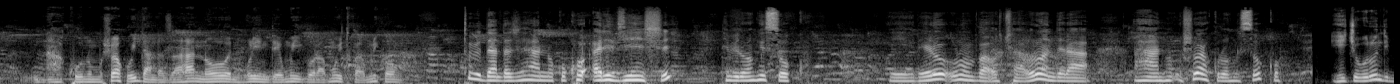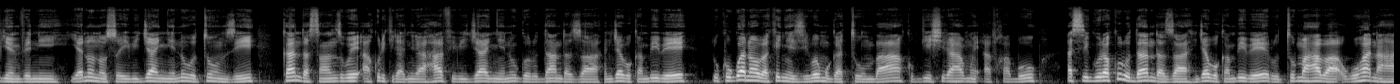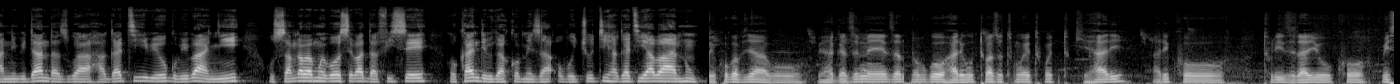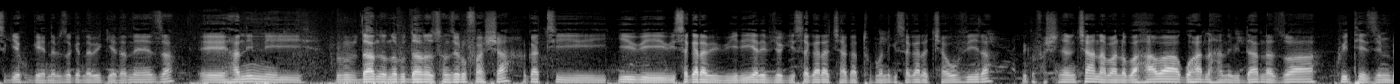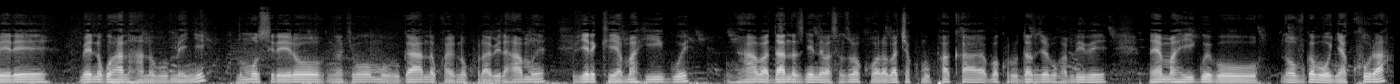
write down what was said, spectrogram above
nta kuntu mushobora kubidandaza hano ntimurinde mwigora mubitwara muri Congo. tubidandaje hano kuko ari byinshi ntibironka isoko eh, rero urumva uca urondera ahantu ushobora kuronka isoko hica uburundi byemveni yanonosoye ibijyanye n'ubutunzi kandi asanzwe akurikiranira hafi ibijyanye n'ubwo rudandaza njabukambibe rukorwa n'abo bakenyezi bo mu gatumba ku bwishyirahamwe afrabu asigura ko urudandaza njabukambibe rutuma haba guhanahana ibidandazwa hagati y'ibihugu bibanyi usanga bamwe bose badafise ngo kandi bigakomeza ubucuti hagati y'abantu ibikorwa byabo bihagaze neza nubwo hari utwazo tumwe tumwe tukihari ariko turizera yuko igiye kugenda bizogenda bigenda neza eh, hanini urudanza n'urudanza rusanzwe rufasha hagati y'ibi bisagara bibiri ari byo gisagara cya Gatuma n'igisagara cya Uvira bigafasha cyane cyane abantu bahaba guhanahana ibidandazwa kwiteza imbere mbere no guhanahana ubumenyi n'umunsi rero nka kimwe mu ruganda twari no kurabira hamwe ibyerekeye amahigwe nk'abadandaza nyine basanzwe bakora baca ku mupaka bakora ubudandaza mbibe nayo bo novuga bonyakura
